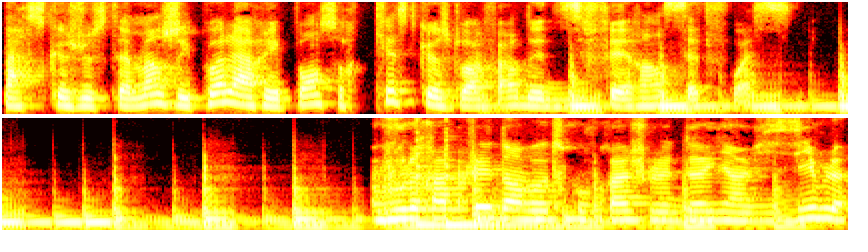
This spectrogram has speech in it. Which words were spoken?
parce que justement, j'ai pas la réponse sur qu'est-ce que je dois faire de différent cette fois-ci. Vous le rappelez dans votre ouvrage Le deuil invisible,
